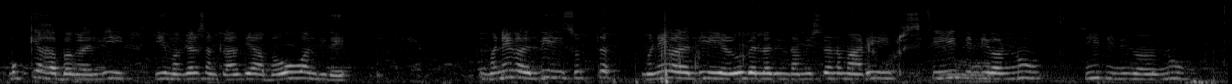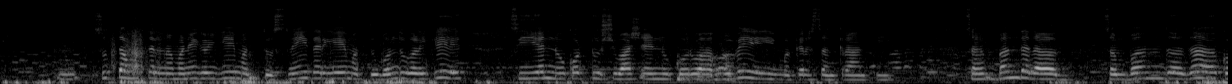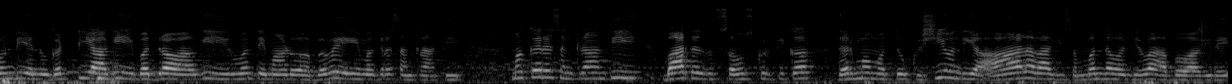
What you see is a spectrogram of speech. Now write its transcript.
ಮುಖ್ಯ ಹಬ್ಬಗಳಲ್ಲಿ ಈ ಮಕರ ಸಂಕ್ರಾಂತಿ ಹಬ್ಬವೂ ಒಂದಿದೆ. ಮನೆಗಳಲ್ಲಿ ಸುತ್ತ, ಮನೆಗಳಲ್ಲಿ ಎಳು ಬೆಲ್ಲದಿಂದ ಮಿಶ್ರಣ ಮಾಡಿ ಸಿಹಿ ತಿಂಡಿಗಳನ್ನು ಸಿಹಿ ತಿಂಡಿಗಳನ್ನು ಸುತ್ತಮುತ್ತಲಿನ ಮನೆಗಳಿಗೆ ಮತ್ತು ಸ್ನೇಹಿತರಿಗೆ ಮತ್ತು ಬಂಧುಗಳಿಗೆ ಸಿಹಿಯನ್ನು ಕೊಟ್ಟು ಶುಭಾಶಯನ್ನು ಕೋರುವ ಹಬ್ಬವೇ ಈ ಮಕರ ಸಂಕ್ರಾಂತಿ. ಸಂಬಂಧದ ಸಂಬಂಧದ ಕೊಂಡಿಯನ್ನು ಗಟ್ಟಿಯಾಗಿ, ಭದ್ರವಾಗಿ ಇರುವಂತೆ ಮಾಡುವ ಹಬ್ಬವೇ ಈ ಮಕರ ಸಂಕ್ರಾಂತಿ. ಮಕರ ಸಂಕ್ರಾಂತಿ ಭಾರತದ ಸಾಂಸ್ಕೃತಿಕ, ಧರ್ಮ ಮತ್ತು ಕೃಷಿಯೊಂದಿಗೆ ಆಳವಾಗಿ ಸಂಬಂಧ ಹೊಂದಿರುವ ಹಬ್ಬವಾಗಿದೆ.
